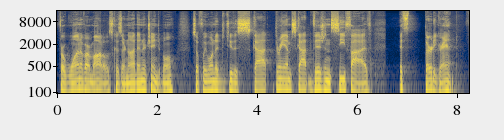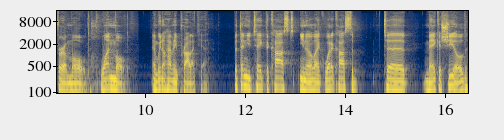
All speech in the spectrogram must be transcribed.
for one of our models because they're not interchangeable. So if we wanted to do the Scott 3M Scott Vision C5, it's 30 grand for a mold, one mold, and we don't have any product yet. But then you take the cost, you know, like what it costs to to make a shield,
